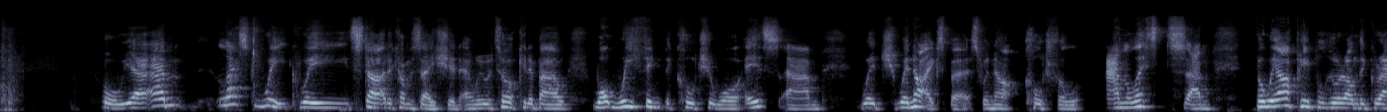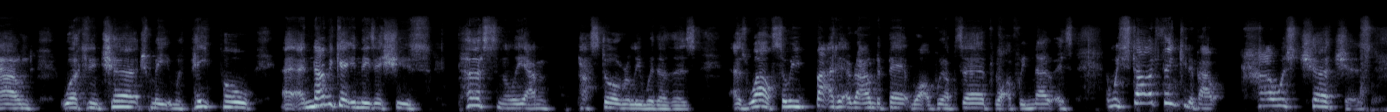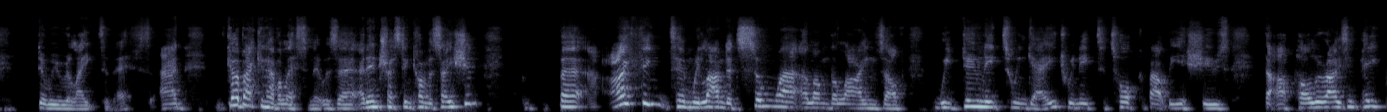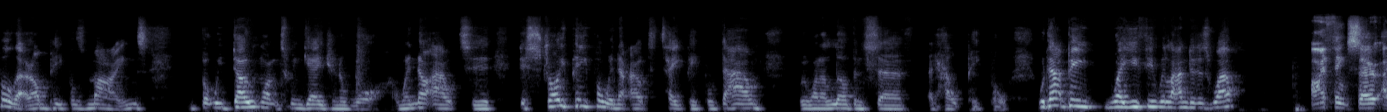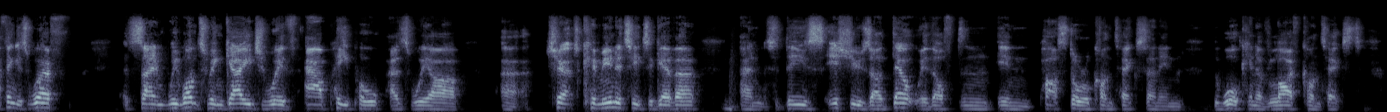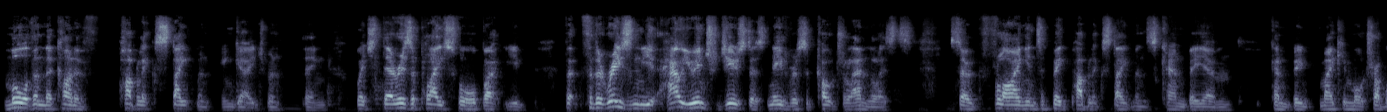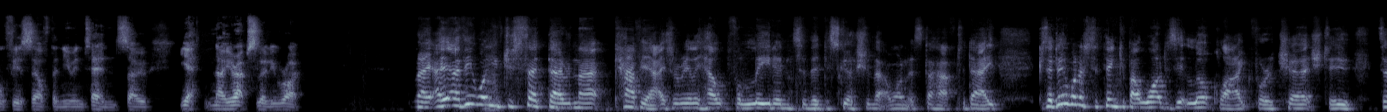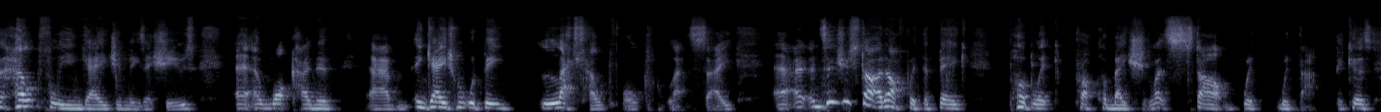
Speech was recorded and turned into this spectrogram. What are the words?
Cool. Yeah. Um, last week we started a conversation and we were talking about what we think the culture war is, um, which we're not experts, we're not cultural analysts, um, but we are people who are on the ground, working in church, meeting with people, uh, and navigating these issues personally and pastorally with others as well. So we batted it around a bit. What have we observed? What have we noticed? And we started thinking about how, as churches, do we relate to this? And go back and have a listen. It was a, an interesting conversation. But I think, Tim, we landed somewhere along the lines of we do need to engage. We need to talk about the issues that are polarizing people, that are on people's minds, but we don't want to engage in a war. And we're not out to destroy people, we're not out to take people down. We want to love and serve and help people. Would that be where you think we landed as well? I think so. I think it's worth saying we want to engage with our people as we are a church community together. And these issues are dealt with often in pastoral context and in the walking of life context more than the kind of public statement engagement thing which there is a place for but you but for the reason you, how you introduced us neither of us are cultural analysts. So flying into big public statements can be um can be making more trouble for yourself than you intend. So yeah no you're absolutely right Right. I, I, think what you've just said there in that caveat is a really helpful lead into the discussion that I want us to have today. Because I do want us to think about what does it look like for a church to to helpfully engage in these issues, uh, and what kind of um, engagement would be less helpful, let's say. Uh, and since you started off with the big public proclamation, let's start with with that because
